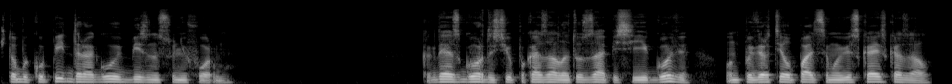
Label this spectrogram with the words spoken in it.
чтобы купить дорогую бизнес-униформу. Когда я с гордостью показал эту запись Иегове, он повертел пальцем у виска и сказал,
